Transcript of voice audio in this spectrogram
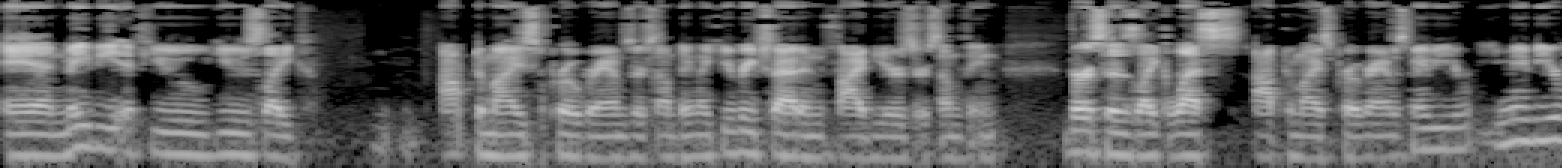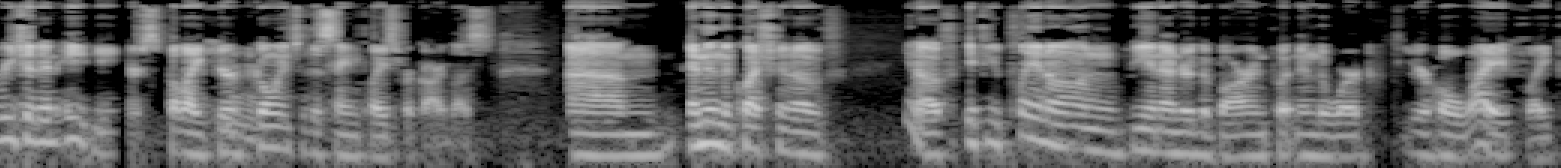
And maybe if you use like optimized programs or something, like you reach that in five years or something versus like less optimized programs. Maybe you maybe you reach it in eight years, but like you're mm-hmm. going to the same place regardless. Um, and then the question of, you know, if, if you plan on being under the bar and putting in the work your whole life, like,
